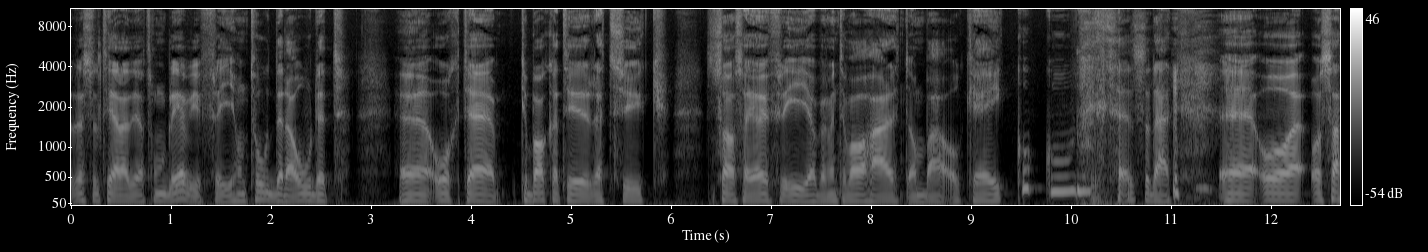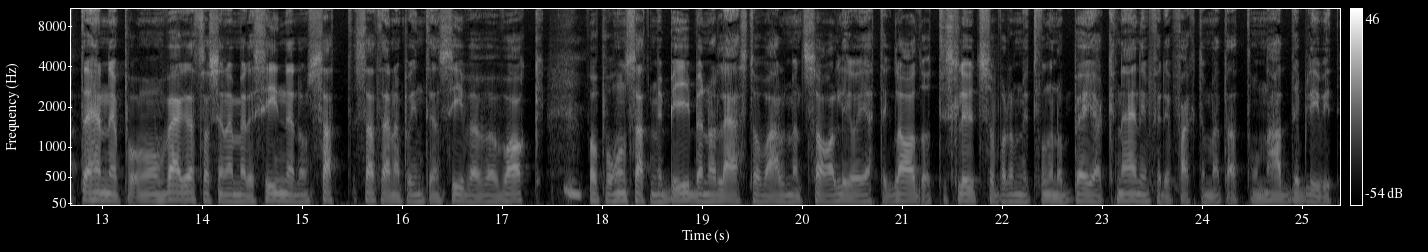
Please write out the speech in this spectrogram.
resulterade i att hon blev ju fri. Hon tog det där ordet, eh, åkte tillbaka till rätt psyk sa så här, jag är fri, jag behöver inte vara här. De bara, okej, okay, koko, sådär. Eh, och, och satte henne på, hon vägrade ta sina mediciner, de satt, satte henne på intensivövervak. Mm. Varpå hon satt med Bibeln och läste och var allmänt salig och jätteglad. Och till slut så var de tvungna att böja knän inför det faktumet att hon hade blivit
